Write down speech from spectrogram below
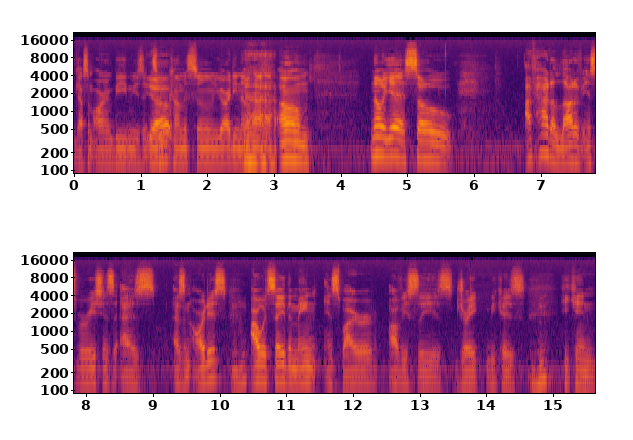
Got some R and B music Yup. too coming soon. You already know. um, no, yeah. So I've had a lot of inspirations as as an artist. Mhm. I would say the main inspirer obviously is Drake because Mhm. he can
